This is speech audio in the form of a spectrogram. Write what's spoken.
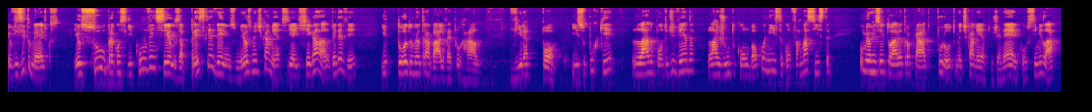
eu visito médicos, eu suo para conseguir convencê-los a prescreverem os meus medicamentos e aí chega lá no PDV e todo o meu trabalho vai para o ralo, vira pó. Isso porque lá no ponto de venda, lá junto com o balconista, com o farmacista, o meu receituário é trocado por outro medicamento, genérico ou similar.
